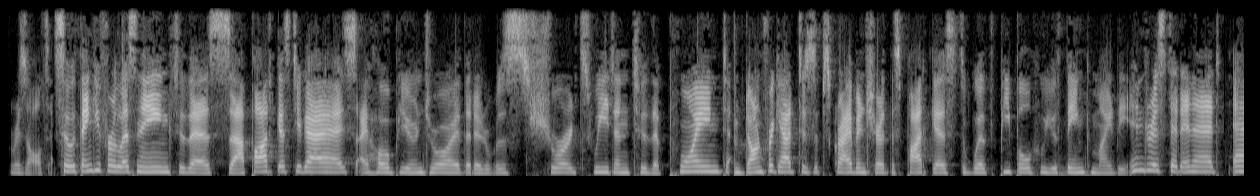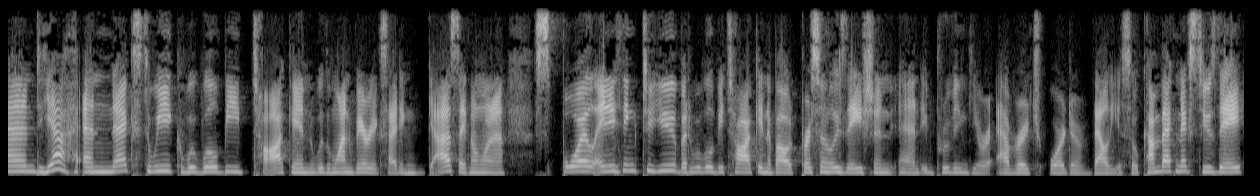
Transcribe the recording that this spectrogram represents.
results. So thank you for listening to this uh, podcast, you guys. I hope you enjoyed that it was short, sweet, and to the point. Don't forget to subscribe and share this podcast with people who you think might be interested in it. And yeah, and next week we will be talking with one very exciting guest. I don't want to spoil anything to you, but we will be talking about personalization and improving your average order value. So come back next Tuesday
